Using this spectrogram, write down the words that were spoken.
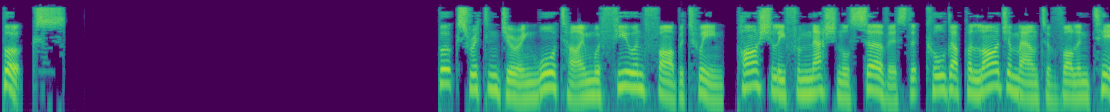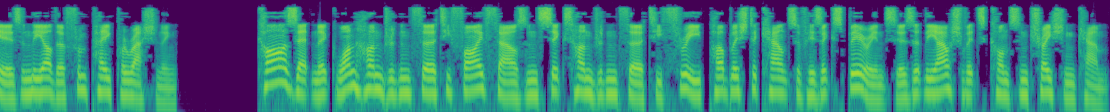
Books Books written during wartime were few and far between, partially from national service that called up a large amount of volunteers and the other from paper rationing. Ka-Tzetnik 135633 published accounts of his experiences at the Auschwitz concentration camp.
